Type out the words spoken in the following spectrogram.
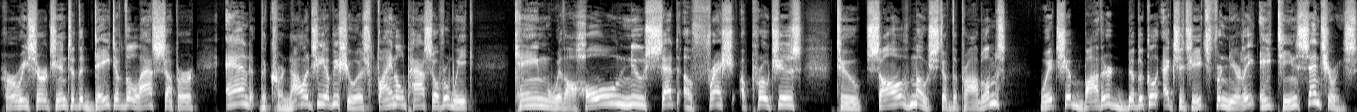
Her research into the date of the Last Supper and the chronology of Yeshua's final Passover week came with a whole new set of fresh approaches to solve most of the problems which have bothered biblical exegetes for nearly 18 centuries.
